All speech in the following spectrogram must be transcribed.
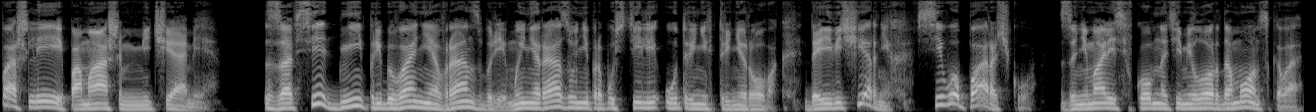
«Пошли, помашем мечами». За все дни пребывания в Рансбури мы ни разу не пропустили утренних тренировок, да и вечерних, всего парочку. Занимались в комнате милорда Монского,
